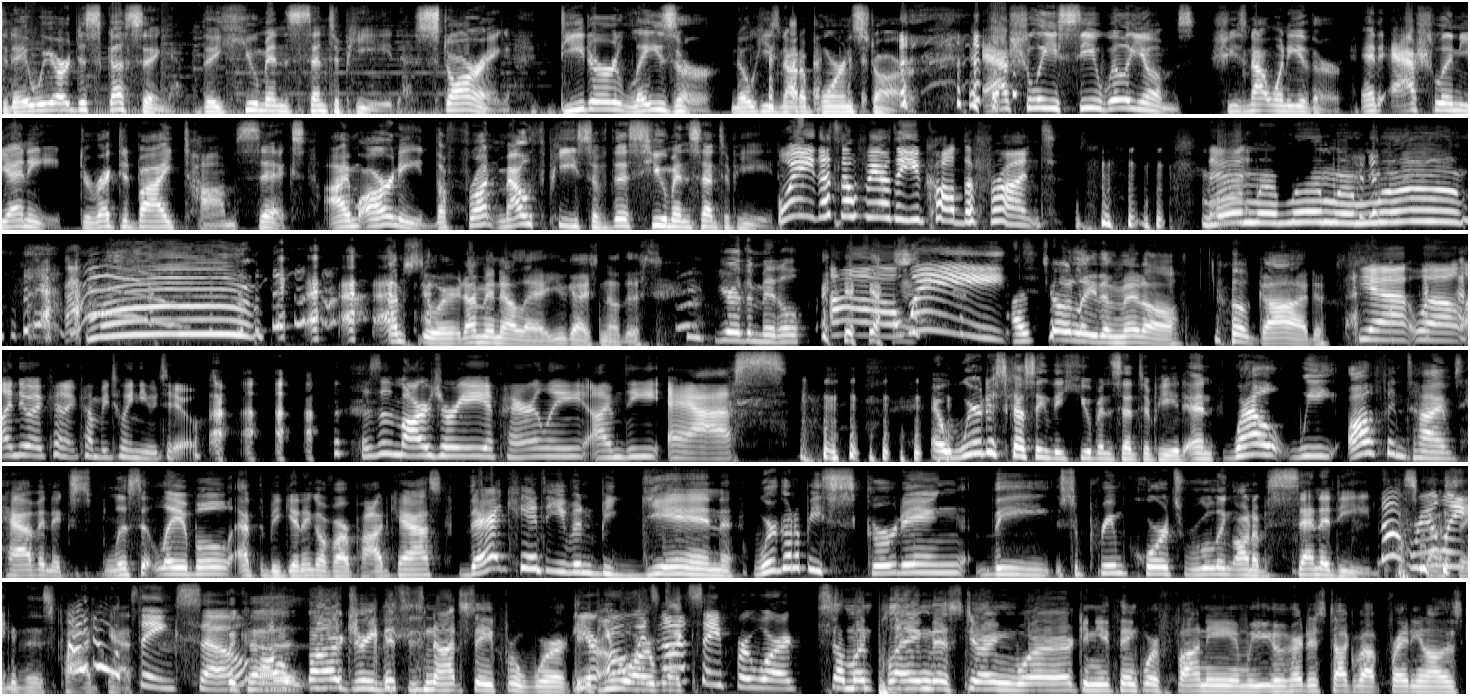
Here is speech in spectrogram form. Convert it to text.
Today we are discussing The Human Centipede, starring Dieter Laser. No, he's not a porn star. Ashley C. Williams. She's not one either. And Ashlynn Yennie, directed by Tom Six. I'm Arnie, the front mouthpiece of this human centipede. Wait, that's no fair that you called the front. That-. I'm Stuart. I'm in LA. You guys know this. You're the middle. oh, wait. I'm totally the middle. Oh God. Yeah, well, I knew I couldn't come between you two. This is Marjorie. Apparently, I'm the ass. and we're discussing the human centipede. And while we oftentimes have an explicit label at the beginning of our podcast, that can't even begin. We're going to be skirting the Supreme Court's ruling on obscenity. Not really. discussing This I podcast. don't think so. Because- Oh, Marjorie, this is not safe for work. You're if you oh, are not like safe for work. someone playing this during work and you think we're funny and we you heard us talk about Freddie and all this,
